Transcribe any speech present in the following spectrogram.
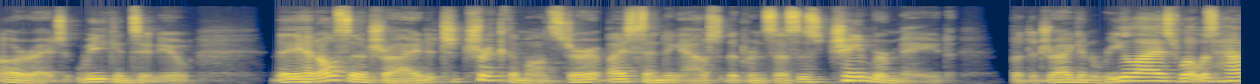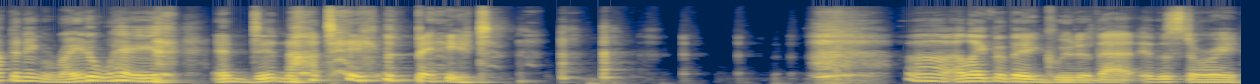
All right, we continue. They had also tried to trick the monster by sending out the princess's chambermaid, but the dragon realized what was happening right away and did not take the bait. Uh, I like that they included that in the story.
